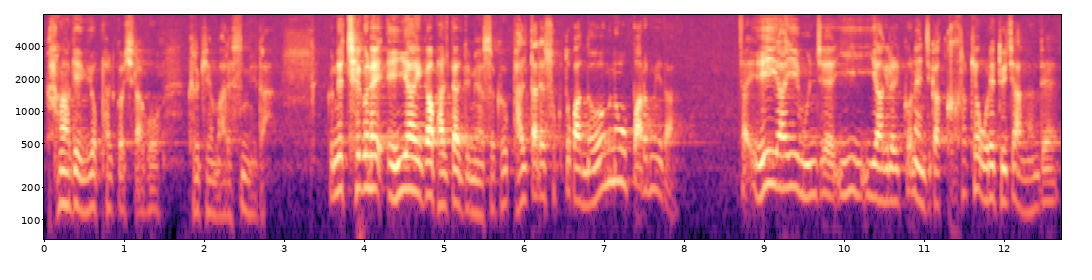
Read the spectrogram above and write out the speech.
강하게 위협할 것이라고 그렇게 말했습니다. 그런데 최근에 AI가 발달되면서 그 발달의 속도가 너무너무 빠릅니다. 자, AI 문제 이 이야기를 꺼낸 지가 그렇게 오래되지 않는데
